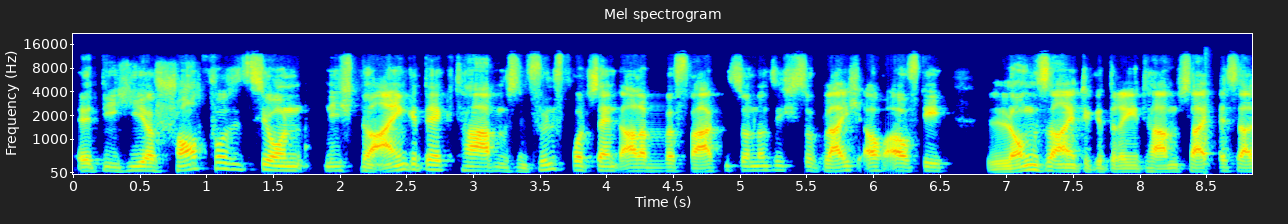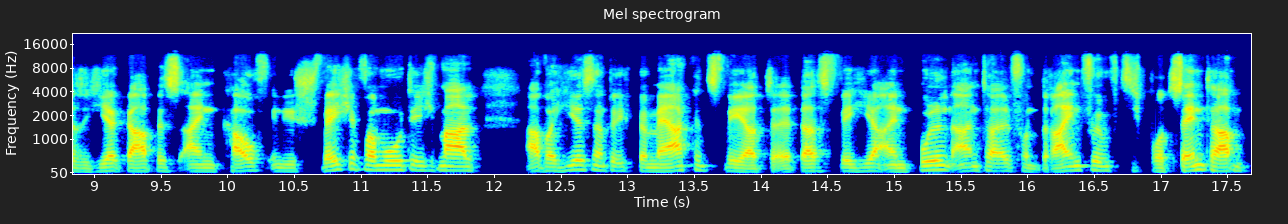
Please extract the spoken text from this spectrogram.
äh, die hier Short-Positionen nicht nur eingedeckt haben, das sind 5% aller Befragten, sondern sich sogleich auch auf die Long-Seite gedreht haben. Das heißt also, hier gab es einen Kauf in die Schwäche, vermute ich mal. Aber hier ist natürlich bemerkenswert, äh, dass wir hier einen Bullenanteil von 53 Prozent haben.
